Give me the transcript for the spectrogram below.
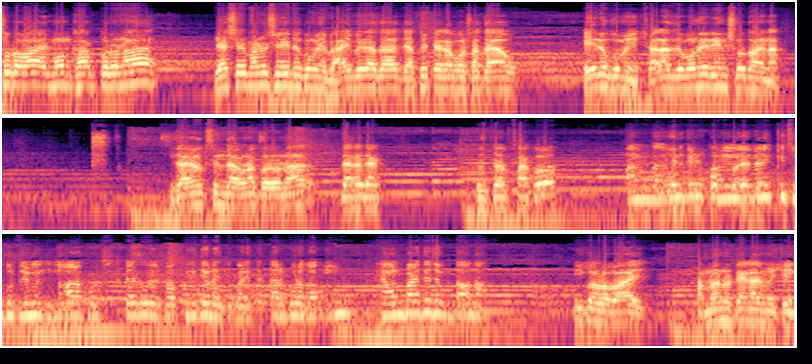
ছোট ভাই মন খারাপ করো না। দেশের মানুষ এইরকমই ভাই বেড়াদা যতই টাকা পয়সা দাও এইরকমই। সারা জীবনে ঋণ শোধ হয় না। যাই হোক চিন্তা ভাবনা করো না। দেখা যাক চুপচাপ থাকো। অনেক কিছু করতে তারপরে বাড়িতে যাব। তাও না। কি করব ভাই? সামলানো টাকার মিটিং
